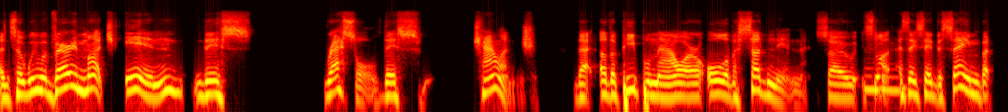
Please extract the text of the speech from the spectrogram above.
And so we were very much in this wrestle, this challenge that other people now are all of a sudden in. So it's mm-hmm. not, as they say, the same, but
